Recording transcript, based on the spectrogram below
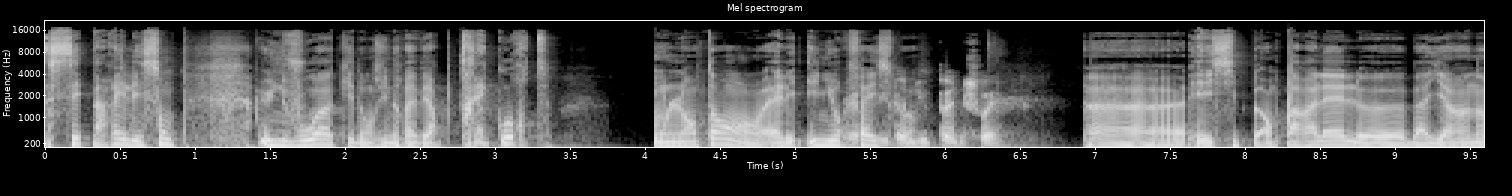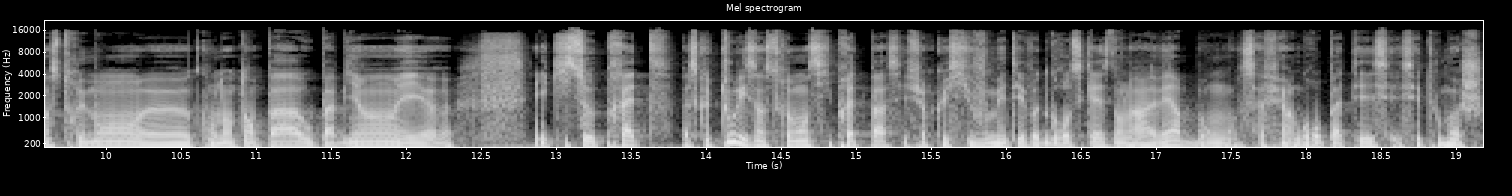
séparer les sons. Une voix qui est dans une reverb très courte, on l'entend, elle est in your Ouais, face. quoi. du punch, ouais. Euh, et si en parallèle, euh, bah, il y a un instrument euh, qu'on n'entend pas ou pas bien et, qui se prête, parce que tous les instruments s'y prêtent pas. C'est sûr que si vous mettez votre grosse caisse dans la reverb, bon, ça fait un gros pâté, c'est tout moche.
